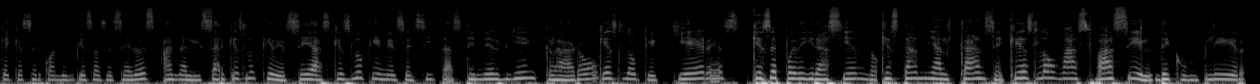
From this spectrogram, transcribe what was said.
que hay que hacer cuando empiezas de cero es analizar qué es lo que deseas, qué es lo que necesitas, tener bien claro qué es lo que quieres, qué se puede ir haciendo, qué está a mi alcance, qué es lo más fácil de cumplir.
